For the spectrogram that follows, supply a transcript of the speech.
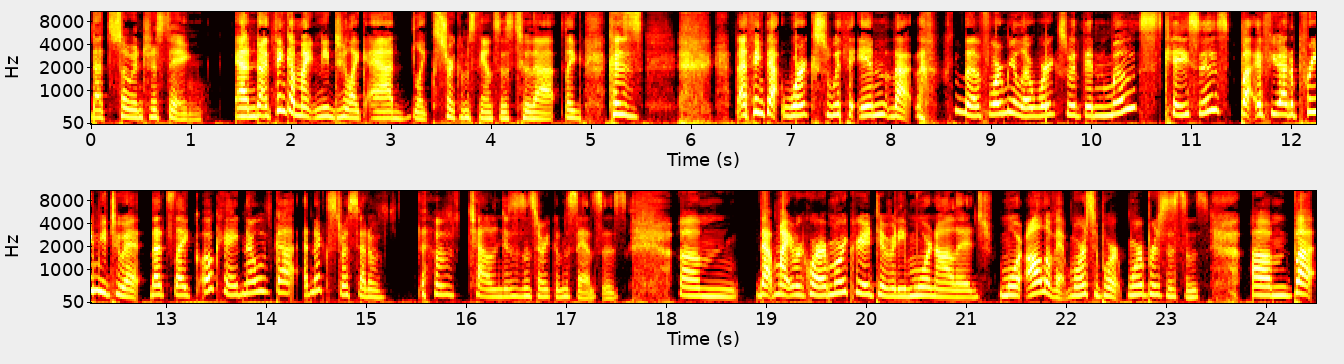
That's so interesting. And I think I might need to like add like circumstances to that. Like, cause I think that works within that, the formula works within most cases. But if you add a premium to it, that's like, okay, now we've got an extra set of of challenges and circumstances um, that might require more creativity, more knowledge, more all of it, more support, more persistence. Um, but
